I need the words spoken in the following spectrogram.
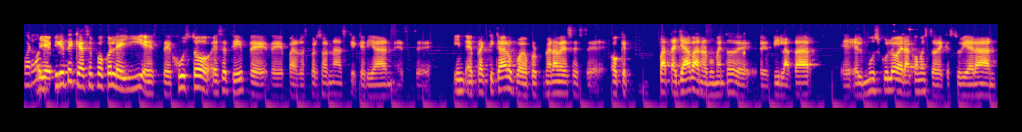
Oye, fíjate que hace poco leí este, justo ese tip de, para las personas que querían este, eh, practicar o por, primera vez este, o que batallaban al momento de, dilatar eh, el músculo, era como esto de que estuvieran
